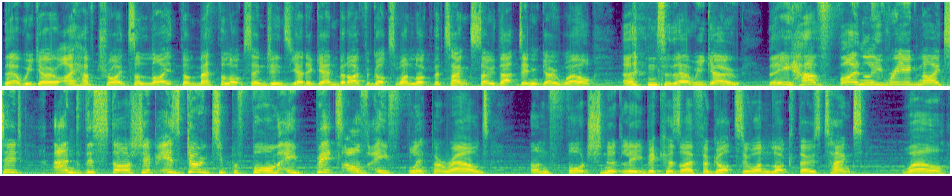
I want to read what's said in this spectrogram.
There we go. I have tried to light the Methalox engines yet again, but I forgot to unlock the tank, so that didn't go well. And there we go. They have finally reignited, and this Starship is going to perform a bit of a flip around. Unfortunately, because I forgot to unlock those tanks, well,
